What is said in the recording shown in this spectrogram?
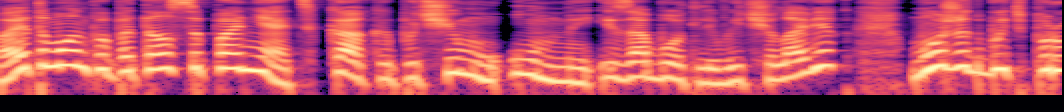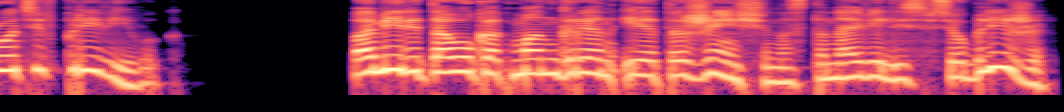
Поэтому он попытался понять, как и почему умный и заботливый человек может быть против прививок. По мере того, как Мангрен и эта женщина становились все ближе,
